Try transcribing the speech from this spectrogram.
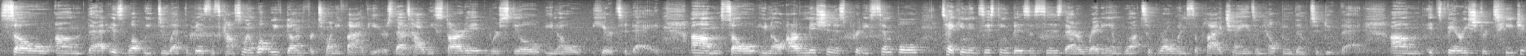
So um, that is what we do at the Business Council and what we've done for 25 years. That's Right. how we started. We're still, you know, here today. Um, so, you know, our mission is pretty simple taking existing businesses that are ready and want to grow in supply chains and helping them to do that. Um, it's very strategic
